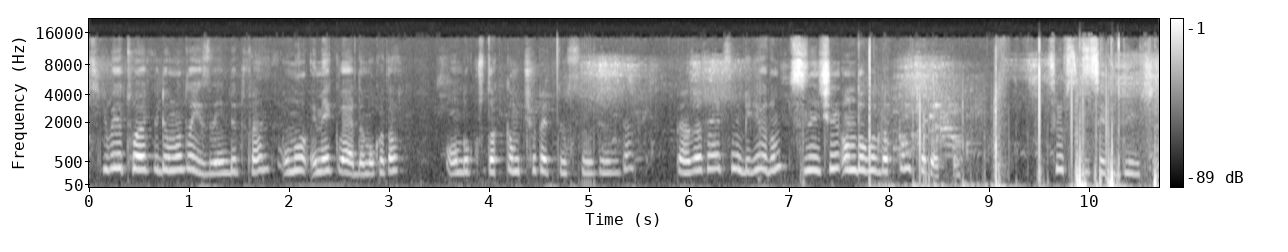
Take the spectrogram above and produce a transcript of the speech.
Siz gibi de tuvalet videomu da izleyin lütfen. Onu emek verdim o kadar. 19 dakikamı çöp ettim sizin yüzünüzden. Ben zaten hepsini biliyordum. Sizin için 19 dakikamı çöp ettim. Sırf sizi sevdiğim için.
